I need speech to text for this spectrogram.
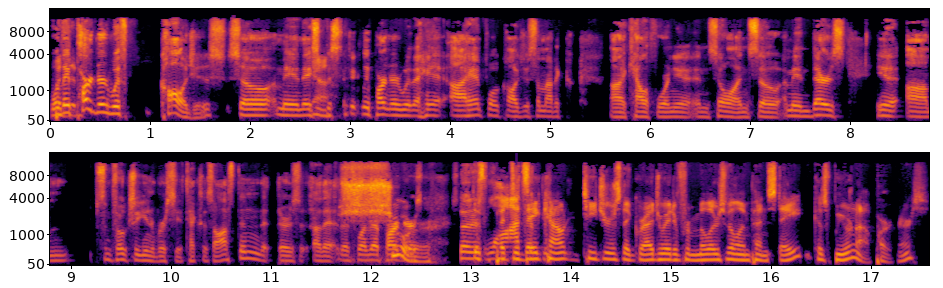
Well, they the- partnered with colleges. So, I mean, they Yeah. specifically partnered with a, hand, a handful of colleges, some out of uh, California and so on. So, I mean, there's you know, um, some folks at University of Texas Austin that there's uh, that, that's one of their partners. So there's Did- lots. but did they count teachers that graduated from Millersville and Penn State? Because we are not partners.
